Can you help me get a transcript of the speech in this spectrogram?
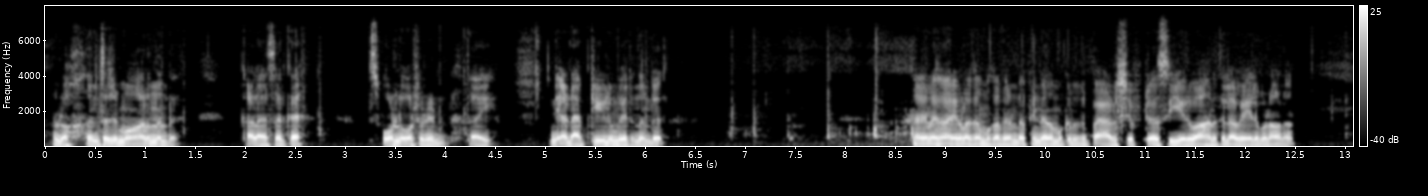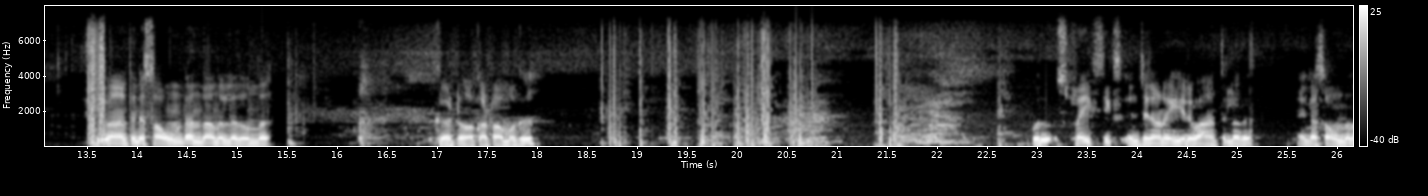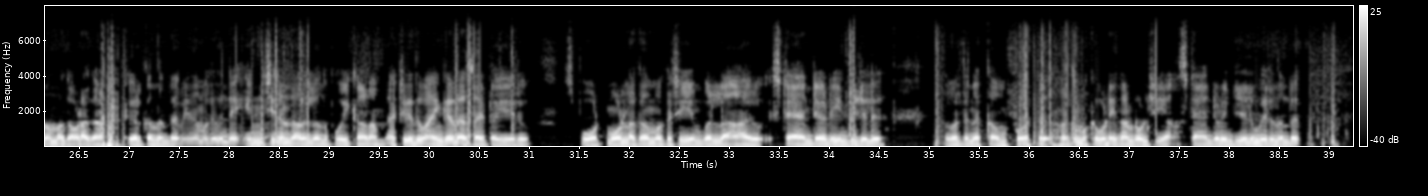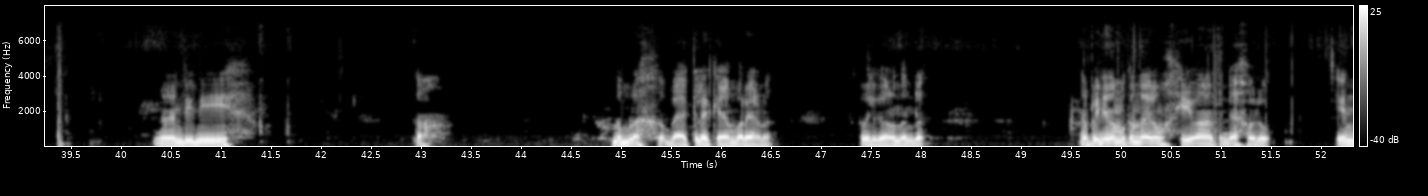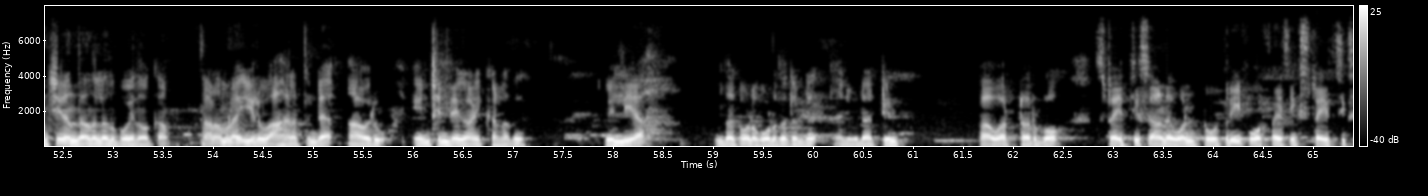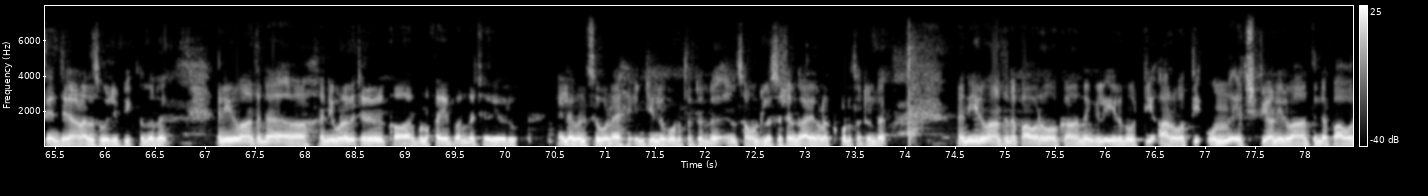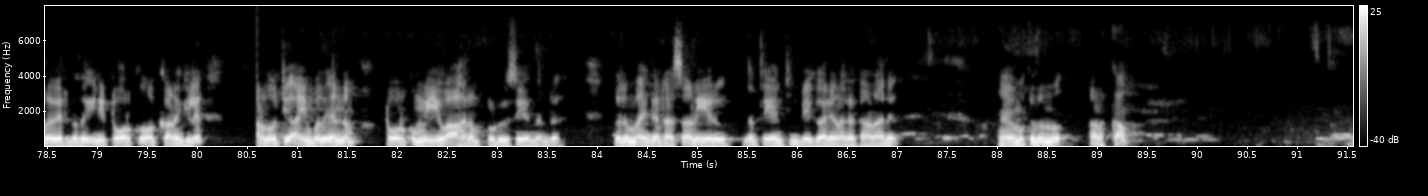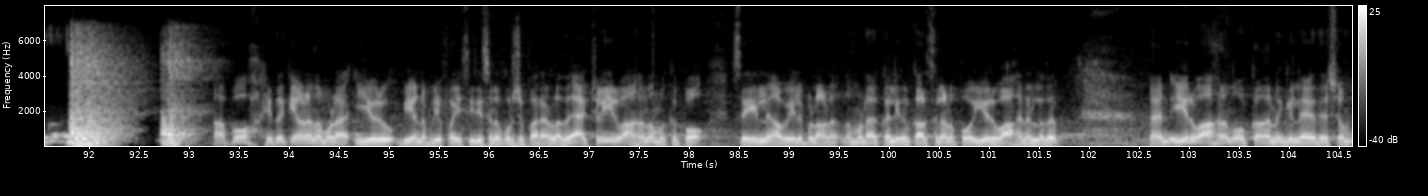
ഉണ്ടോ അതനുസരിച്ച് മാറുന്നുണ്ട്. കളേഴ്സൊക്കെ സ്പോട്ടിൽ കുറച്ചുകൂടി ഇതായി. ഇനി അഡാപ്റ്റീവിലും വരുന്നുണ്ട്. അങ്ങനെ കാര്യങ്ങളൊക്കെ നമുക്ക് അതുണ്ട് പിന്നെ നമുക്കൊരു പാഡൽ ഷിഫ്റ്റേഴ്സ് ഈ ഒരു വാഹനത്തിൽ അവൈലബിൾ ആണ്. ഈ വാഹനത്തിന്റെ സൗണ്ട് എന്താണെന്നുള്ളതൊന്ന് കേട്ട് നോക്കാം കേട്ടോ നമുക്ക്. ഒരു സ്ട്രൈക്ക് സിക്സ് എഞ്ചിനാണ് ഈ ഒരു വാഹനത്തിലുള്ളത്. അതിന്റെ സൗണ്ട് നമുക്ക് അവിടെ കേൾക്കുന്നുണ്ട്. പിന്നെ നമുക്ക് ഇതിന്റെ എഞ്ചിൻ എന്താണെന്നല്ലോ ഒന്ന് പോയി കാണാം. ആക്ച്വലി ഇത് ഭയങ്കര രസമായിട്ടോ ഈ ഒരു സ്പോർട്ട് മോഡിലൊക്കെ നമുക്ക് ചെയ്യുമ്പോഴുള്ള ആ ഒരു സ്റ്റാൻഡേർഡ് ഇൻഡിവിജ്വൽ അതുപോലെ തന്നെ കംഫർട്ട് അതൊക്കെ നമുക്ക് ഇവിടെയും കൺട്രോൾ ചെയ്യാം. സ്റ്റാൻഡേർഡ് ഇൻഡിവിജ്വലും വരുന്നുണ്ട്. ആൻഡ് ഇനി നമ്മുടെ ബാക്കിലെ ക്യാമറയാണ് അതിൽ കാണുന്നുണ്ട്. അപ്പോൾ ഇനി നമുക്ക് എന്തായാലും ഈ വാഹനത്തിന്റെ ഒരു എൻജിൻ എന്താന്നുള്ളത് പോയി നോക്കാം. അതാണ് നമ്മുടെ ഈ ഒരു വാഹനത്തിന്റെ ആ ഒരു എൻജിൻ ബേ കാണിക്കാനുള്ളത്. വലിയ ഇതൊക്കെ ഇവിടെ കൊടുത്തിട്ടുണ്ട്. അതിനിവിടെ twin power turbo straight six ആണ്. One two three four five six straight six എഞ്ചിനാണ് അത് സൂചിപ്പിക്കുന്നത്. ഇനി ഈ വാഹനത്തിന്റെ ഇനി ഇവിടെ ചെറിയൊരു കാർബൺ ഫൈബറിന്റെ ചെറിയൊരു എലമെൻസ് ഇവിടെ എഞ്ചിനിൽ കൊടുത്തിട്ടുണ്ട്. സൗണ്ട് ലിസേഷൻ കാര്യങ്ങളൊക്കെ കൊടുത്തിട്ടുണ്ട്. ഇനി ഈ വാഹനത്തിന്റെ പവർ നോക്കുകയാണെന്നുണ്ടെങ്കിൽ ഇരുന്നൂറ്റി അറുപത്തി ഒന്ന് എച്ച് പി ആണ് ഈ വാഹനത്തിന്റെ പവർ വരുന്നത്. ഇനി ടോർക്ക് നോക്കുകയാണെങ്കിൽ അറുന്നൂറ്റി അമ്പത് എണ്ണം ടോർക്കും ഈ വാഹനം പ്രൊഡ്യൂസ് ചെയ്യുന്നുണ്ട്. അതുപോലെ ഭയങ്കര രസമാണ് ഈ ഒരു ഇങ്ങനത്തെ എൻജിൻ പേ കാര്യങ്ങളൊക്കെ കാണാൻ. നമുക്കിതൊന്ന് അടക്കാം അപ്പോൾ ഇതൊക്കെയാണ് നമ്മുടെ ഈ ഒരു ബി എം ഡബ്ല്യു ഫൈവ് സീരീസിനെ കുറിച്ച് പറയാനുള്ളത്. ആക്ച്വലി ഈ ഒരു വാഹനം നമുക്കിപ്പോൾ സെയിലിന് അവൈലബിൾ ആണ്. നമ്മുടെ കല്ലിങ്ങൽ കാർസിലാണ് ഇപ്പോൾ ഈ ഒരു വാഹനം ഉള്ളത്. ആൻഡ് ഈ ഒരു വാഹനം നോക്കുകയാണെങ്കിൽ ഏകദേശം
